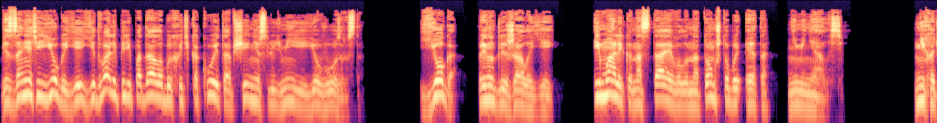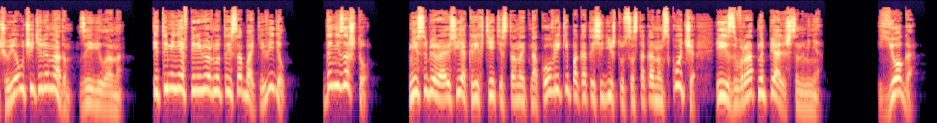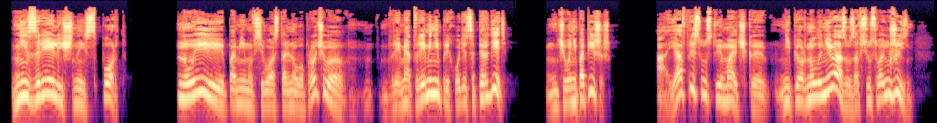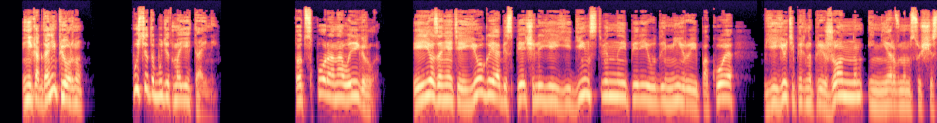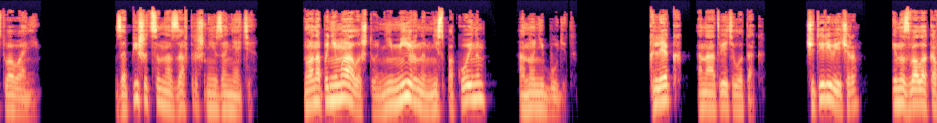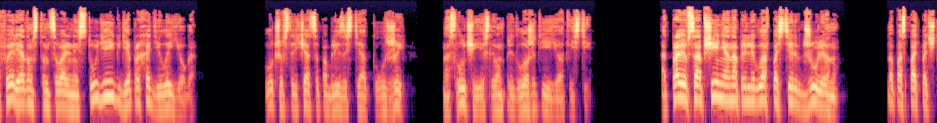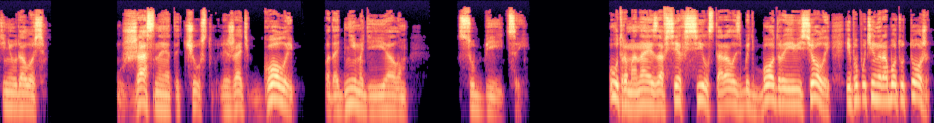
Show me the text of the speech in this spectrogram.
Без занятий йогой ей едва ли перепадало бы хоть какое-то общение с людьми ее возраста. Йога принадлежала ей, и Малика настаивала на том, чтобы это не менялось. «Не хочу я учителя на дом», — заявила она. «И ты меня в перевернутой собаке видел? Да ни за что. Не собираюсь я кряхтеть и стонать на коврике, пока ты сидишь тут со стаканом скотча и извратно пялишься на меня. Йога незрелищный спорт. Ну и, помимо всего остального прочего, время от времени приходится пердеть. Ничего не попишешь. А я в присутствии мальчика не пернула ни разу за всю свою жизнь. И никогда не перну. Пусть это будет моей тайной. Тот спор она выиграла, и ее занятия йогой обеспечили ей единственные периоды мира и покоя в ее теперь напряженном и нервном существовании. Запишется на завтрашние занятия. Но она понимала, что ни мирным, ни спокойным оно не будет. Клек она ответила так. Четыре вечера и назвала кафе рядом с танцевальной студией, где проходила йога. Лучше встречаться поблизости от лжи, на случай, если он предложит ее отвезти. Отправив сообщение, она прилегла в постель к Джулиану, но поспать почти не удалось. Ужасное это чувство — лежать голой под одним одеялом с убийцей. Утром она изо всех сил старалась быть бодрой и веселой, и по пути на работу тоже.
